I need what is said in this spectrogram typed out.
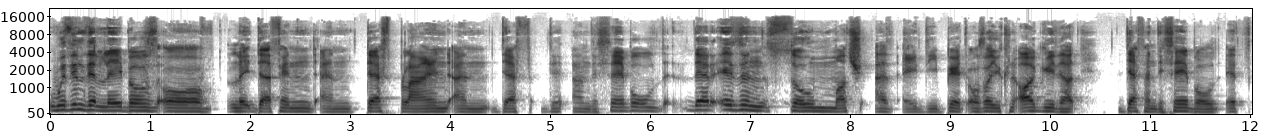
Within the labels of late deafened and deaf blind and deaf and disabled, there isn't so much as a debate, although you can argue that deaf and disabled, it's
